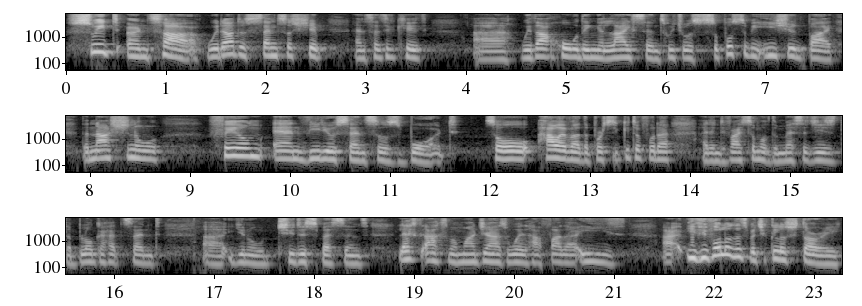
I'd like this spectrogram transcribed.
Sweet and Sour without a censorship and certificate uh, without holding a license, which was supposed to be issued by the National Film and Video Censors Board. So, however, the prosecutor further identified some of the messages the blogger had sent, uh, you know, to these persons. Let's ask Mama Jazz where her father is. Uh, if you follow this particular story,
